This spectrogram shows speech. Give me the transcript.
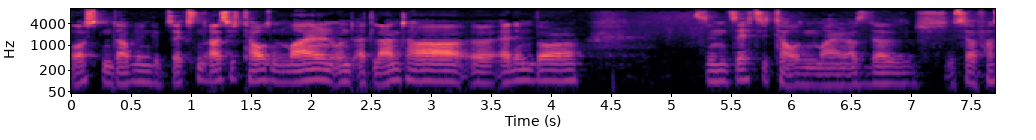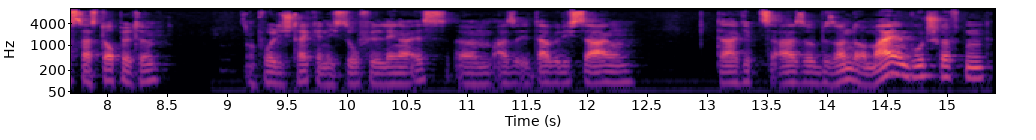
Boston, Dublin gibt 36.000 Meilen und Atlanta, äh, Edinburgh sind 60.000 Meilen. Also da ist ja fast das Doppelte, obwohl die Strecke nicht so viel länger ist. Ähm, also da würde ich sagen, da gibt's also besondere Meilengutschriften.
